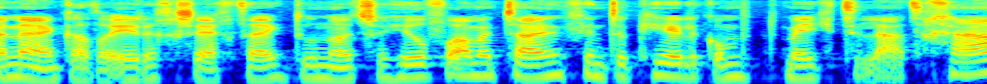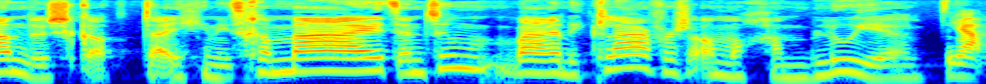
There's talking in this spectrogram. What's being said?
nou, ik had al eerder gezegd, hè, ik doe nooit zo heel veel aan mijn tuin. Ik vind het ook heerlijk om het een beetje te laten gaan. Dus ik had een tijdje niet gemaaid. En toen waren die klavers allemaal gaan bloeien. Ja,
